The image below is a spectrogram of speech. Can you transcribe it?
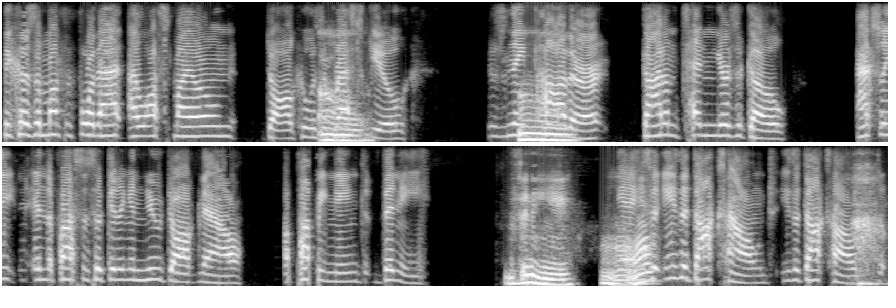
because a month before that, I lost my own dog who was a Oh. rescue. He was named Oh. Potter. Got him 10 years ago. Actually, in the process of getting a new dog now, a puppy named Vinny. Vinny. Yeah, he's a, he's a dachshund. He's a dachshund.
